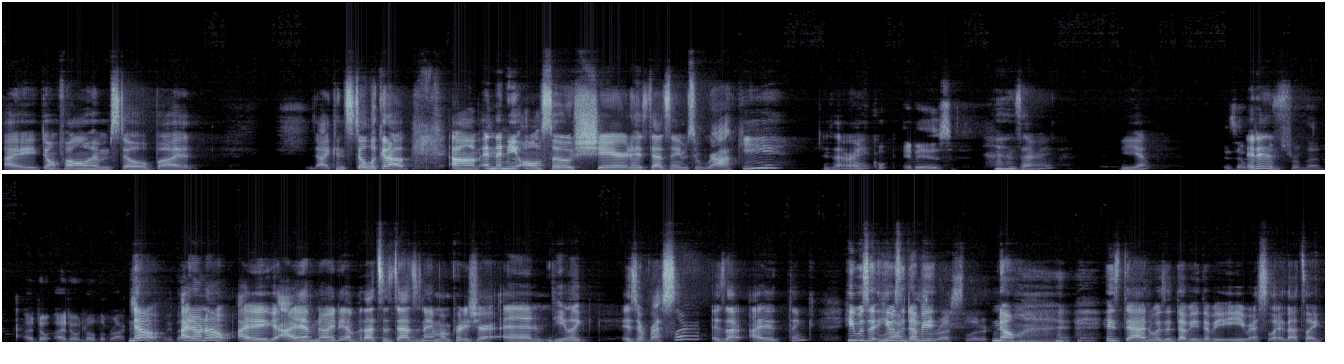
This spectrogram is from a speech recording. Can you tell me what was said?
i don't follow him still but i can still look it up um and then he also shared his dad's name's rocky is that right Of cour- it is. is that right yep Is that where it, is. comes from then? I don't. I don't know the Rock's no i don't well. know i i have no idea but that's his dad's name i'm pretty sure and he like is a wrestler is that i think he was a The he was a Rock w wrestler. No, his dad was a WWE wrestler. That's like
